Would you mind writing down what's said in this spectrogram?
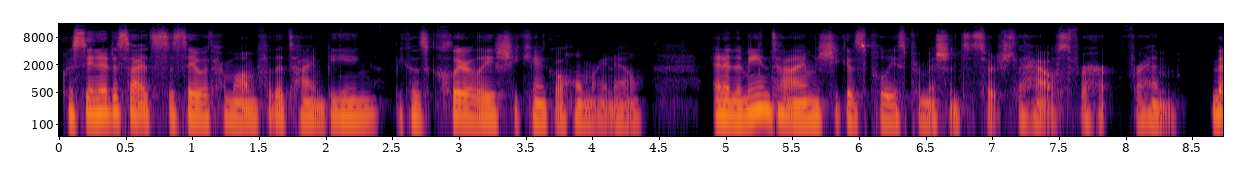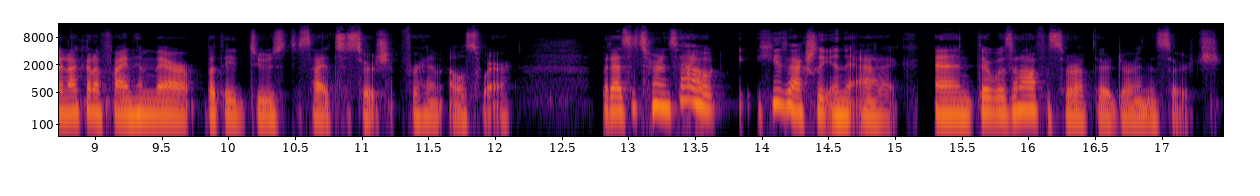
Christina decides to stay with her mom for the time being because clearly she can't go home right now. And in the meantime, she gives police permission to search the house for her for him. They're not going to find him there, but they do decide to search for him elsewhere. But as it turns out, he's actually in the attic, and there was an officer up there during the search,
